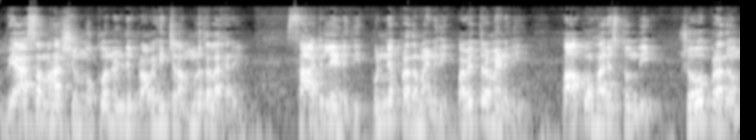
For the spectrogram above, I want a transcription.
వ్యాస మహర్షి ముఖం నుండి ప్రవహించిన అమృత లహరి సాటి లేనిది పుణ్యప్రదమైనది పవిత్రమైనది. పాపం హరిస్తుంది. శుభప్రదం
